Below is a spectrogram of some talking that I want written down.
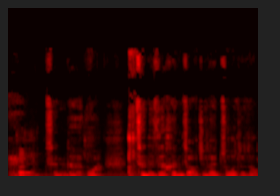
哎对，真的哇，真的是很早就在做这种，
